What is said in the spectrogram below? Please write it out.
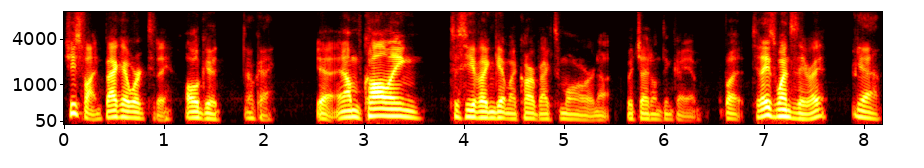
she's fine. Back at work today. All good. Okay. Yeah, and I'm calling to see if I can get my car back tomorrow or not, which I don't think I am. But today's Wednesday, right? Yeah. I'm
